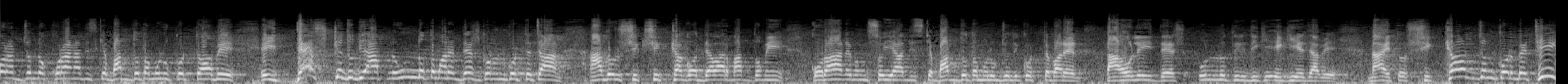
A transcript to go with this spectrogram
করার জন্য কোরআন হাদিসকে বাধ্যতামূলক করতে হবে। এই দেশকে যদি আপনি উন্নত মানের দেশ গঠন করতে চান, আদর্শিক শিক্ষা দেওয়ার মাধ্যমে কোরআন এবং সই হাদিসকে বাধ্যতামূলক যদি করতে পারেন, তাহলেই দেশ উন্নতির দিকে এগিয়ে যাবে। না তো শিক্ষা অর্জন করবে ঠিক,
